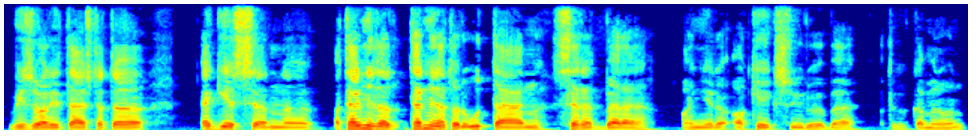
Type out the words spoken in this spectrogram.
vizualitást, tehát egészen a Terminator, Terminator után szeret bele annyira a kék szűrőbe a Cameron,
